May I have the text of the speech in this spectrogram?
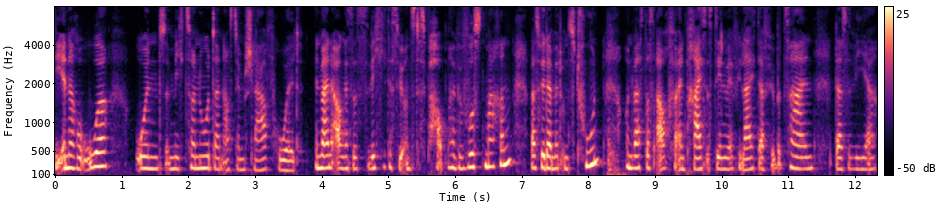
die innere Uhr und mich zur Not dann aus dem Schlaf holt. In meinen Augen ist es wichtig, dass wir uns das überhaupt mal bewusst machen, was wir damit uns tun und was das auch für ein Preis ist, den wir vielleicht dafür bezahlen, dass wir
